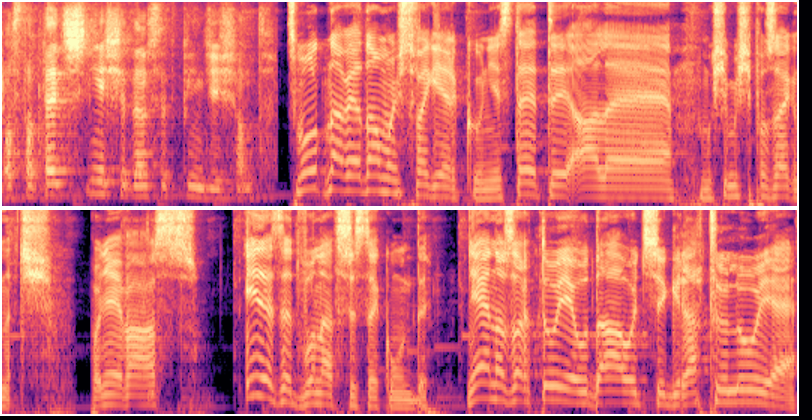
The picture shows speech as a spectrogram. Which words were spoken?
ostatecznie 750. Smutna wiadomość, Swagierku, niestety, ale musimy się pożegnać, ponieważ idę ze 2 na 3 sekundy. Nie no, żartuję, udało ci się, gratuluję.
